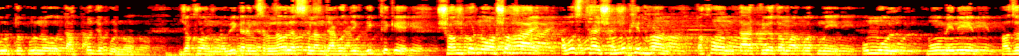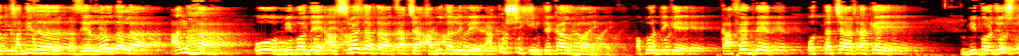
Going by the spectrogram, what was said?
গুরুত্বপূর্ণ ও তাৎপর্যপূর্ণ। যখন নবী করিম সাল্লাহ সাল্লাম জাগতিক দিক থেকে সম্পূর্ণ অসহায় অবস্থায় সম্মুখীন হন, তখন তার প্রিয়তমা পত্নী উম্মুল মুমিনিন হজরত খাদিজা রাজিয়াল্লাহ তালা আনহা ও বিপদে আশ্রয়দাতা চাচা আবু তালিবের আকস্মিক ইন্তেকাল হয়। অপরদিকে কাফেরদের অত্যাচার তাকে বিপর্যস্ত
